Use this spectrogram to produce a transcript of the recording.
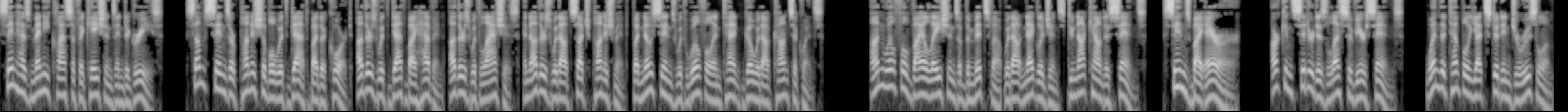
Sin has many classifications and degrees. Some sins are punishable with death by the court, others with death by heaven, others with lashes, and others without such punishment, but no sins with willful intent go without consequence. Unwillful violations of the mitzvah without negligence do not count as sins. Sins by error are considered as less severe sins. When the temple yet stood in Jerusalem,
